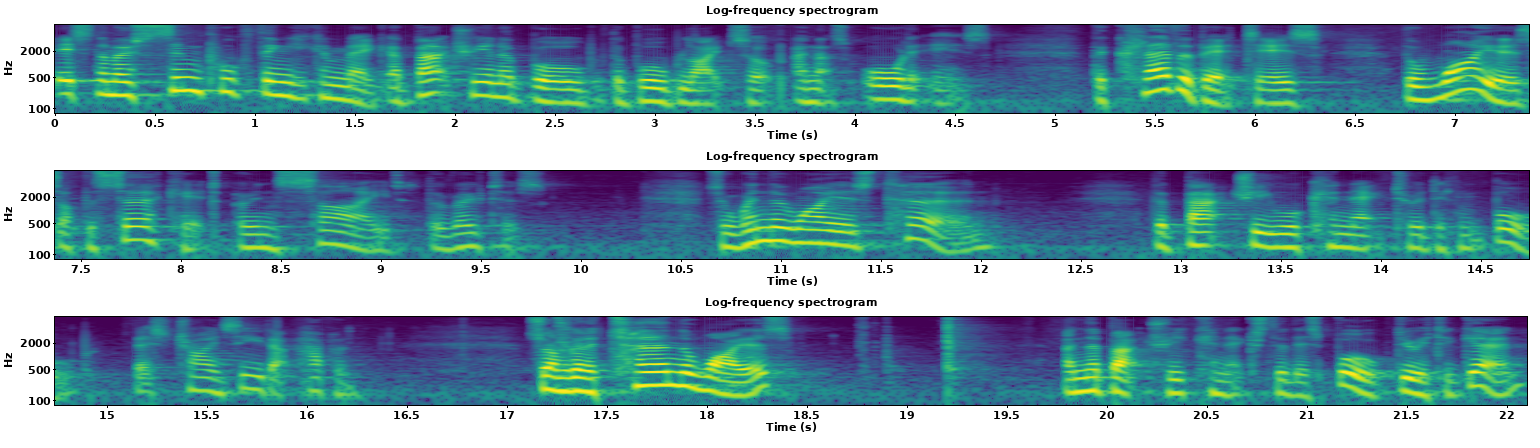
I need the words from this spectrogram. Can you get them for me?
It's the most simple thing you can make. A battery and a bulb, the bulb lights up, and that's all it is. The clever bit is the wires of the circuit are inside the rotors. So when the wires turn, the battery will connect to a different bulb. Let's try and see that happen. So I'm going to turn the wires, and the battery connects to this bulb. Do it again.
